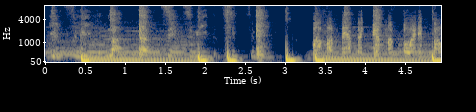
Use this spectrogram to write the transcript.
I'm me, mama I got my 44,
